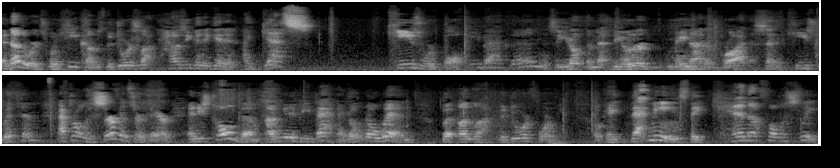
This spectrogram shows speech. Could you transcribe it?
In other words, when he comes, the door's locked. How's he going to get in? I guess keys were bulky back then, so you don't. The, the owner may not have brought a set of keys with him. After all, his servants are there, and he's told them, "I'm going to be back. I don't know when, but unlock the door for me." Okay, that means they cannot fall asleep.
